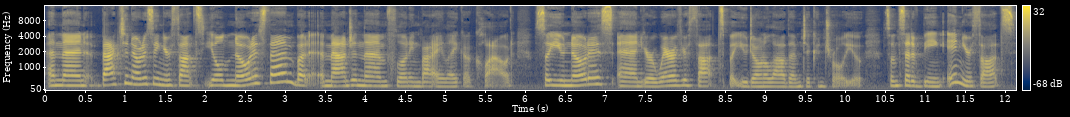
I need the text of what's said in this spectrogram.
And then back to noticing your thoughts, you'll notice them, but imagine them floating by like a cloud. So you notice and you're aware of your thoughts, but you don't allow them to control you. So instead of being in your thoughts,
